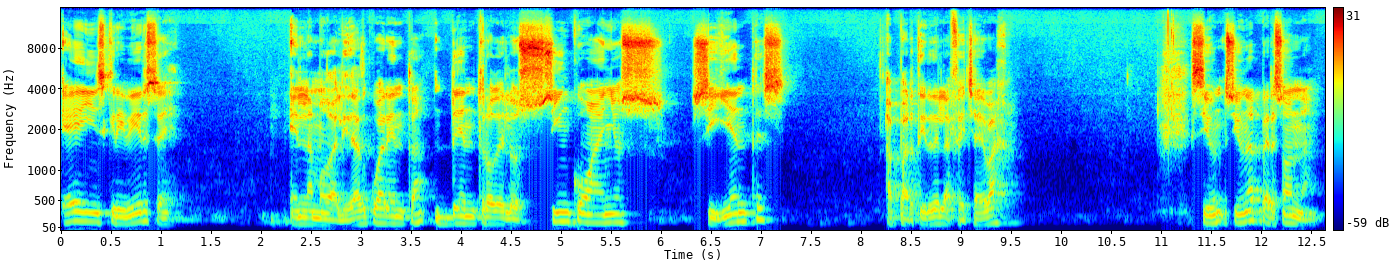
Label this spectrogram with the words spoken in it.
E inscribirse en la modalidad 40 dentro de los cinco años siguientes a partir de la fecha de baja. Si, una persona,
